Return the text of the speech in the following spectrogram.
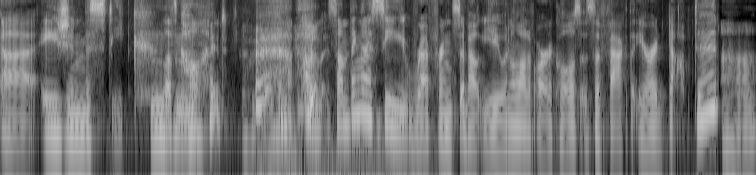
uh, Asian mystique, let's call it, um, something that I see referenced about you in a lot of articles is the fact that you're adopted. Uh-huh.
